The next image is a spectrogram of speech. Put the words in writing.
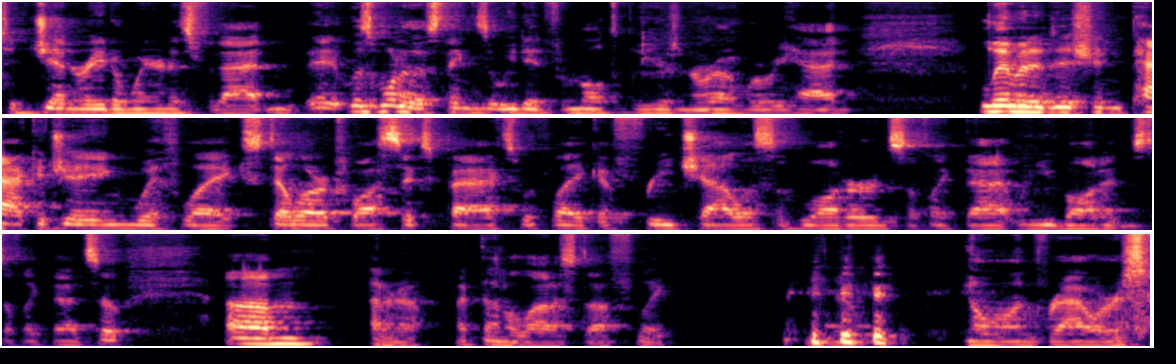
to generate awareness for that. And it was one of those things that we did for multiple years in a row where we had limited edition packaging with like Stella Artois six packs with like a free chalice of water and stuff like that when you bought it and stuff like that. So um, I don't know. I've done a lot of stuff like you know, go on for hours.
